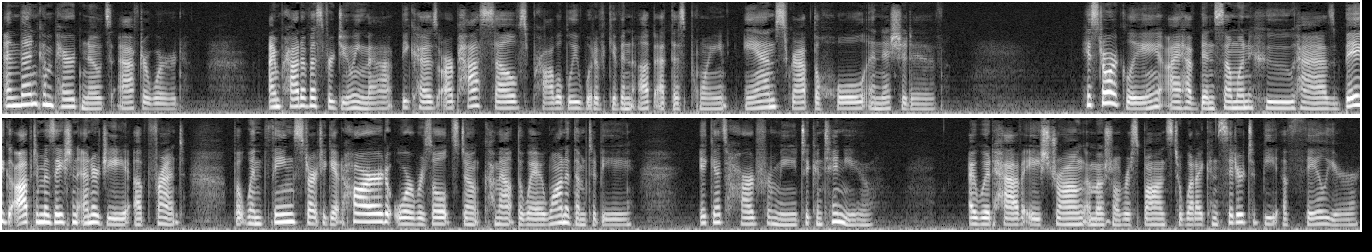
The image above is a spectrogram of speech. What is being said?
and then compared notes afterward. I'm proud of us for doing that because our past selves probably would have given up at this point and scrapped the whole initiative. Historically, I have been someone who has big optimization energy up front, but when things start to get hard or results don't come out the way I wanted them to be, it gets hard for me to continue. I would have a strong emotional response to what I consider to be a failure,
